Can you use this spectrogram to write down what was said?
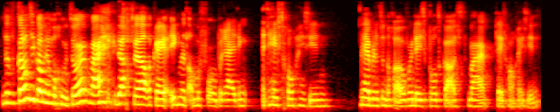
de vakantie kwam helemaal goed hoor. Maar ik dacht wel, oké, ik met al mijn voorbereiding, het heeft gewoon geen zin. We hebben het er nog over in deze podcast, maar het heeft gewoon geen zin.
